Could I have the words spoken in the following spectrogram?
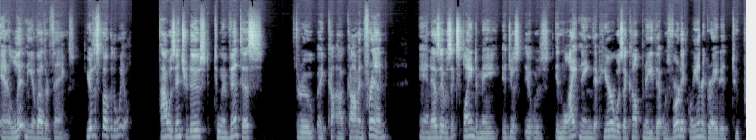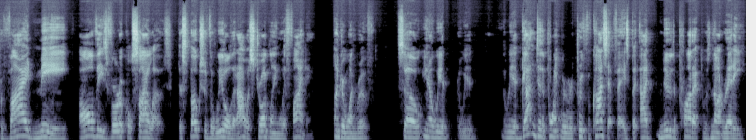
and a litany of other things. You're the spoke of the wheel. I was introduced to Inventus through a, co- a common friend. And as it was explained to me, it just, it was enlightening that here was a company that was vertically integrated to provide me all these vertical silos, the spokes of the wheel that I was struggling with finding under one roof. So, you know, we had, we had, we had gotten to the point where we were proof of concept phase, but I knew the product was not ready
